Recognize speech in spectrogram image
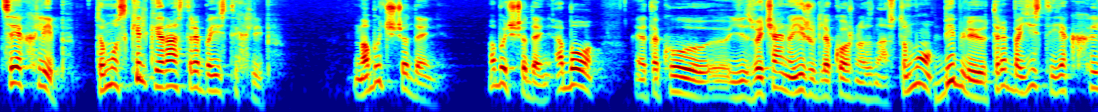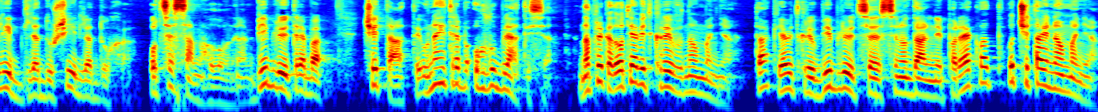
Це як хліб. Тому скільки раз треба їсти хліб? Мабуть, щодень. Мабуть, щодень. Або е, таку е, звичайну їжу для кожного з нас. Тому Біблію треба їсти як хліб для душі і для духа. Оце саме головне. Біблію треба читати, у неї треба углублятися. Наприклад, от я відкрив навмання. Так? Я відкрив Біблію, це синодальний переклад. От читаю навмання.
